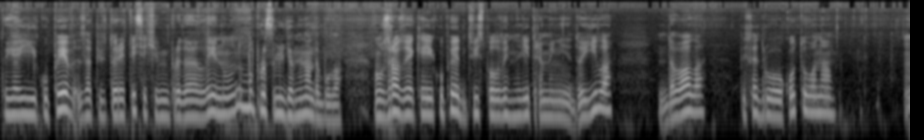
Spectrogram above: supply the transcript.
То я її купив за півтори тисячі, мені продали. Ну, ну бо просто людям не треба було. Ну, зразу, як я її купив, 2,5 літри мені доїла, давала. Після другого коту вона. е,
